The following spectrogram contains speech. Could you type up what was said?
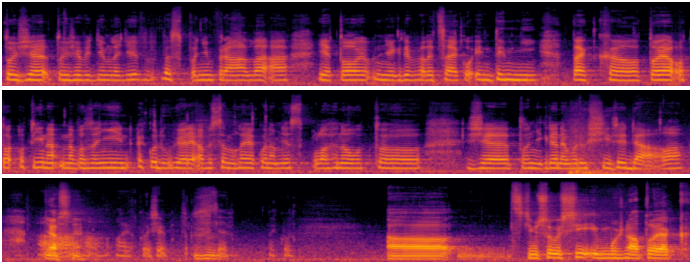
to, že, to, že vidím lidi ve spodním prádle a je to někdy velice jako intimní, tak to je o, to, o té navození jako důvěry, aby se mohli jako na mě spolehnout, že to nikde nebudu šířit dál. A, Jasně. A, a jako, že prostě, mm-hmm. Jako... A s tím souvisí i možná to, jak,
